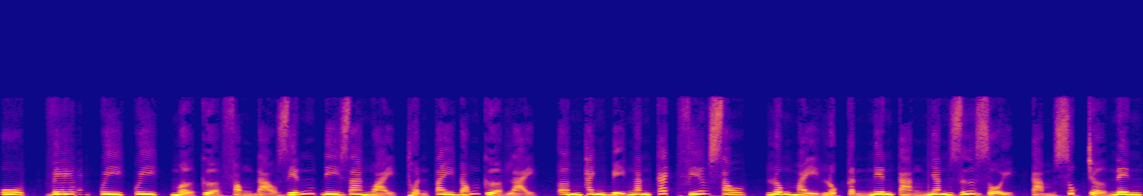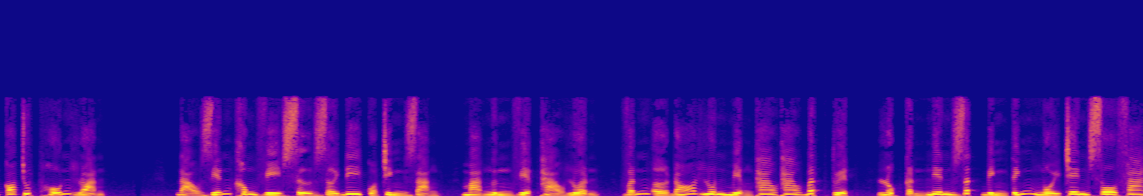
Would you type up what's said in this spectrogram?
u, v, quy quy, mở cửa phòng đạo diễn đi ra ngoài, thuận tay đóng cửa lại, âm thanh bị ngăn cách phía sau, lông mày lục cẩn niên càng nhăn dữ rồi cảm xúc trở nên có chút hỗn loạn. Đạo diễn không vì sự rời đi của trình giảng, mà ngừng việc thảo luận, vẫn ở đó luôn miệng thao thao bất tuyệt. Lục Cẩn Niên rất bình tĩnh ngồi trên sofa,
